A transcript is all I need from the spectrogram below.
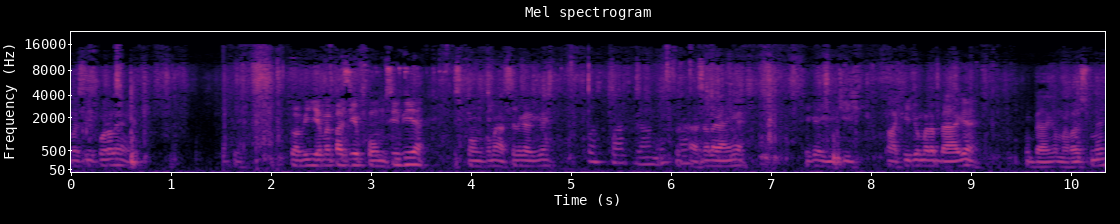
बस ये पूरा लेंगे। तो अभी ये मेरे पास ये फोम सी भी है? इस फोम को मैं ऐसे इस पास। ऐसा लगाएँगे? ठीक है ये चीज़ बाकी जो हमारा बैग है वो बैग हमारा है।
